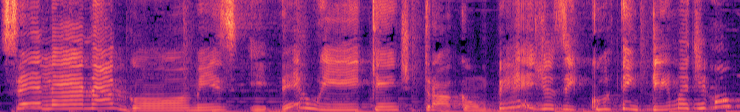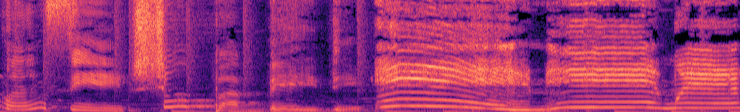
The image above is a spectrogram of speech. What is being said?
Selena Gomes e The Weeknd trocam beijos e curtem clima de romance. Chupa, baby. é mesmo é.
